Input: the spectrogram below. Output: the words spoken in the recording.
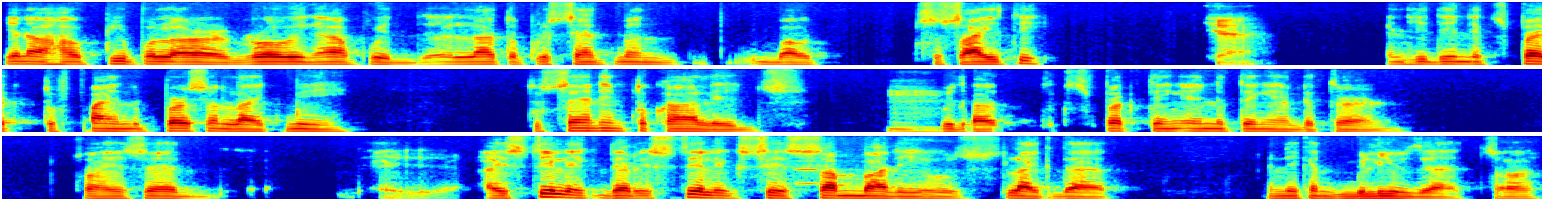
you know, how people are growing up with a lot of resentment about society. yeah. and he didn't expect to find a person like me to send him to college Mhm. without expecting anything in return. So he said, I- I still there is still exists somebody who's like that, and he can believe that. So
